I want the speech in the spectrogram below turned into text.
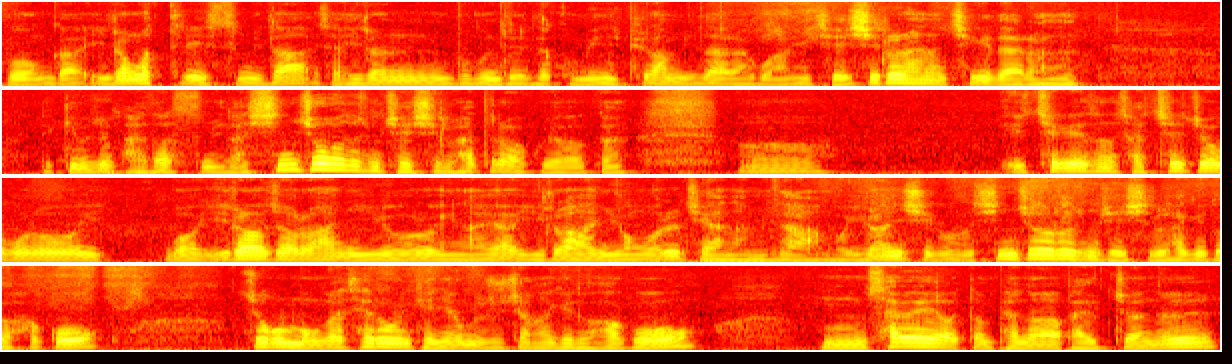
무언가 이런 것들이 있습니다. 자, 이런 부분들에 대해 고민이 필요합니다. 라고 하는 제시를 하는 책이다라는 느낌을 좀 받았습니다. 신조어도 좀 제시를 하더라고요. 그러니까, 어, 이 책에서는 자체적으로 뭐 이러저러한 이유로 인하여 이러한 용어를 제안합니다. 뭐 이런 식으로 신조어를 좀 제시를 하기도 하고 조금 뭔가 새로운 개념을 주장하기도 하고 음, 사회의 어떤 변화와 발전을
